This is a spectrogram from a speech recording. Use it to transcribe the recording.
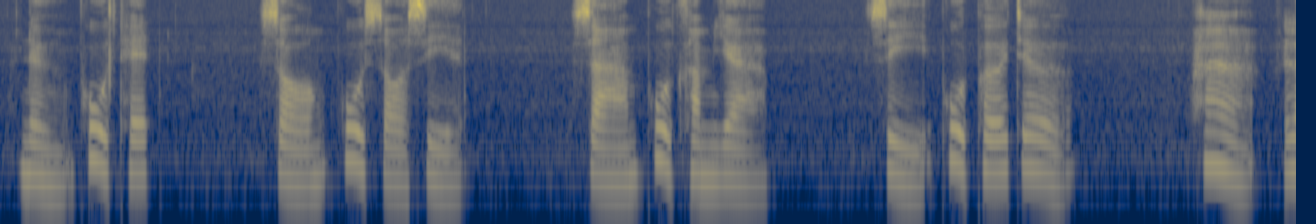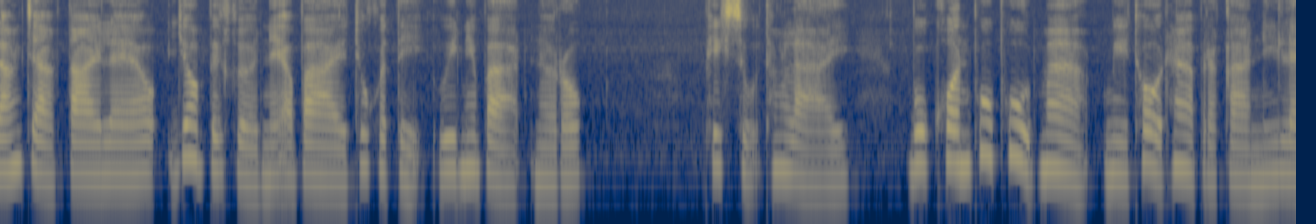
1. พูดเท็จ 2. พูดส่อเสียด 3. พูดคำหยาบ 4. พูดเพ้อเจ้อ 5. หลังจากตายแล้วย่อมไปเกิดในอบายทุกติวินิบาตนรก ภิกษุทั้งหลาย บุคคลผู้พูดมากมีโทษห้าประการนี้แล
